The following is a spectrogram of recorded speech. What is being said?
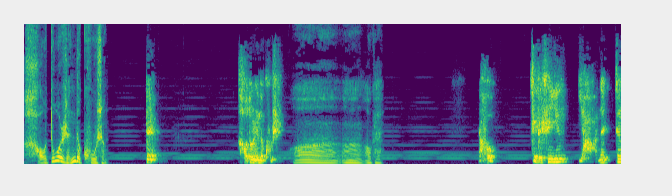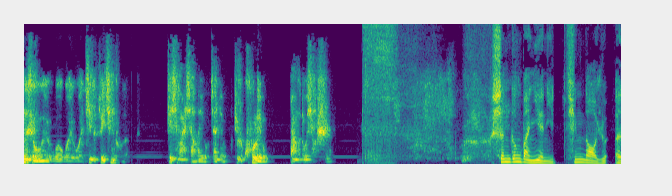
好多人的哭声。对，好多人的哭声。哦，嗯，OK，然后这个声音呀，那真的是我我我我记得最清楚的，最起码响了有将近就是哭了有半个多小时。深更半夜你听到远呃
